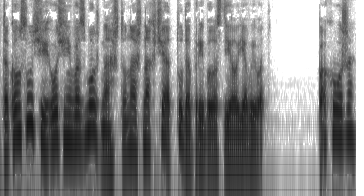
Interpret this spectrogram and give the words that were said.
В таком случае очень возможно, что наш Нахча оттуда прибыл, сделал я вывод. Похоже.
